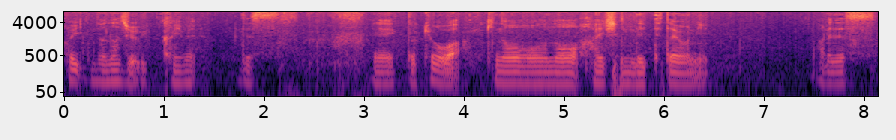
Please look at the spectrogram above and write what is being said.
はい、71回目です。えーっと、今日は昨日の配信で言ってたように、あれです。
